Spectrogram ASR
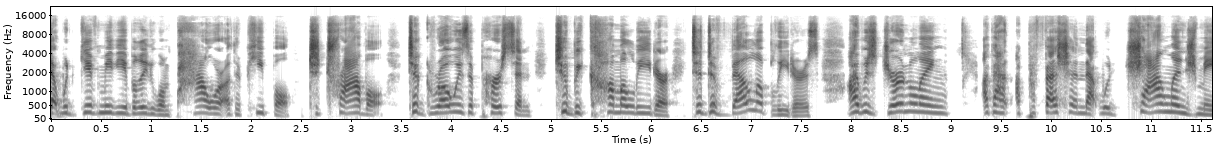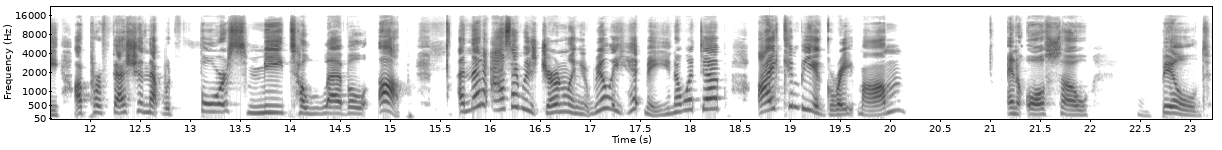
that would give me the ability to empower other people, to travel, to grow as a person, to become a leader, to develop leaders. I was journaling about a profession that would challenge me, a profession that would force me to level up. And then as I was journaling, it really hit me. You know what, Deb? I can be a great mom and also build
